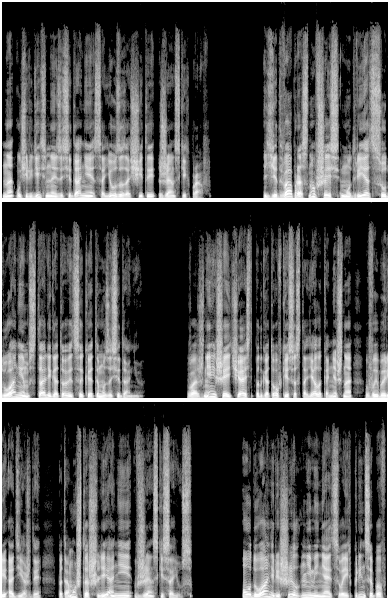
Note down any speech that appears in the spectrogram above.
на учредительное заседание Союза защиты женских прав. Едва проснувшись, мудрец с Удуанием стали готовиться к этому заседанию. Важнейшая часть подготовки состояла, конечно, в выборе одежды, потому что шли они в женский союз. Удуань решил не менять своих принципов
